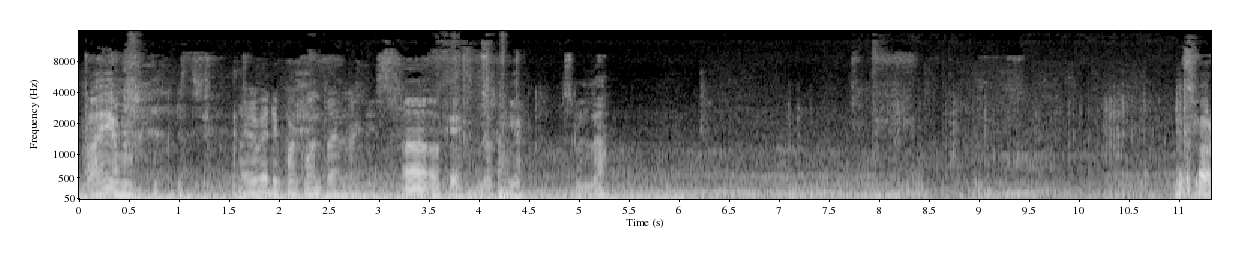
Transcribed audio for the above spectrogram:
Ibrahim. I already parked one time like this. Ah, okay. Look here. Bismillah. It's far.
